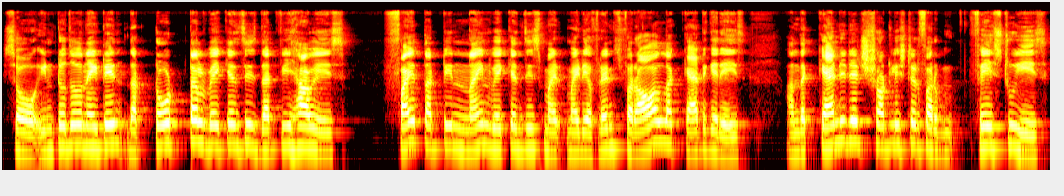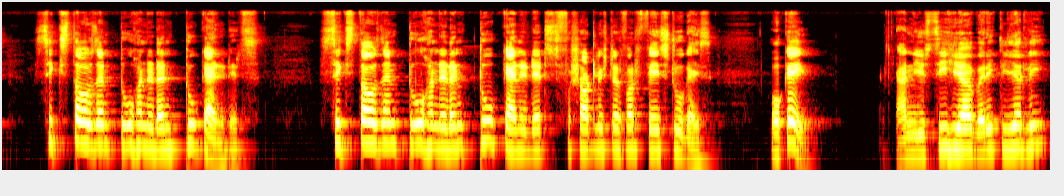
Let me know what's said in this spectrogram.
So in 2018, the total vacancies that we have is 539 vacancies, my, my dear friends, for all the categories. And the candidates shortlisted for phase 2 is 6,202 candidates. 6,202 candidates for shortlisted for phase 2 guys. Okay. And you see here very clearly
